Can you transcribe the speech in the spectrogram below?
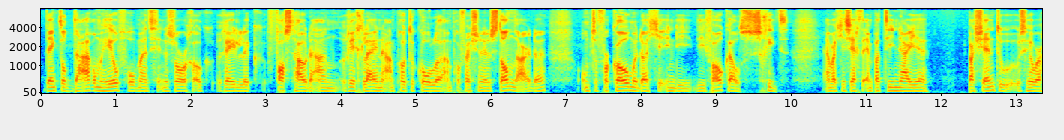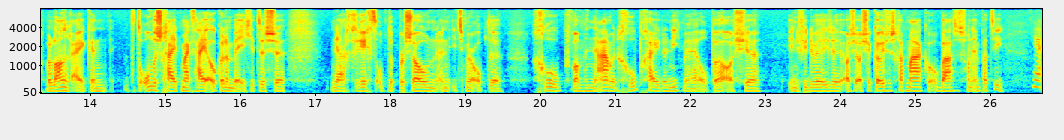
denk dat daarom heel veel mensen in de zorg ook redelijk vasthouden aan richtlijnen, aan protocollen, aan professionele standaarden. Om te voorkomen dat je in die, die valkuil schiet. En wat je zegt, empathie naar je patiënt toe is heel erg belangrijk. En dat onderscheid maakt hij ook wel een beetje tussen ja, gericht op de persoon en iets meer op de groep. Want met name de groep ga je er niet mee helpen als je individuele, als je, als je keuzes gaat maken op basis van empathie. Ja,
